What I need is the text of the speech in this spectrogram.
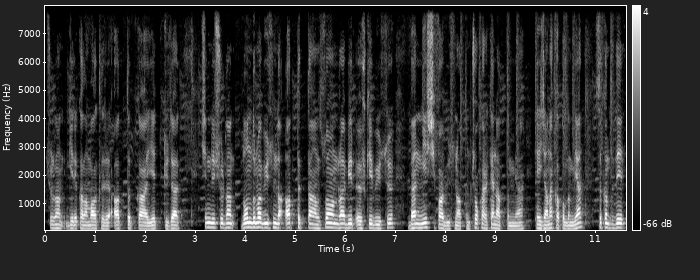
Şuradan geri kalan valkyrleri attık gayet güzel. Şimdi şuradan dondurma büyüsünü de attıktan sonra bir öfke büyüsü. Ben niye şifa büyüsünü attım? Çok erken attım ya. Heyecana kapıldım an. Sıkıntı değil.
